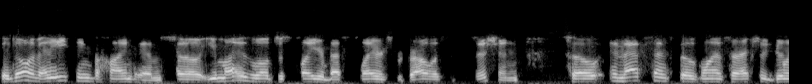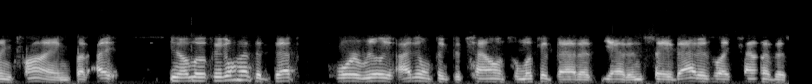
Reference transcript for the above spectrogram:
They don't have anything behind him, so you might as well just play your best players regardless of position. So in that sense, those lines are actually doing fine. But I, you know, look, they don't have the depth or really, I don't think the talent to look at that at, yet and say that is like kind of this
